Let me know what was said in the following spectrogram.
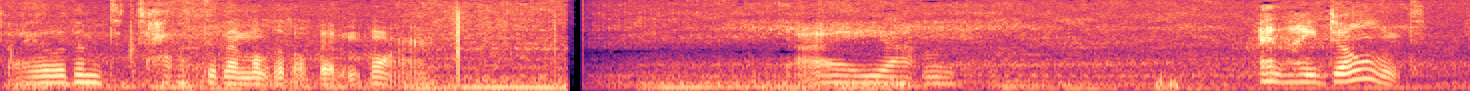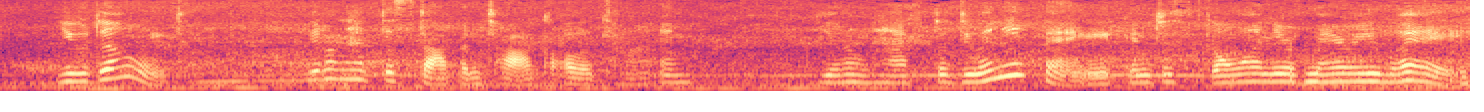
Do I owe them to talk to them a little bit more? I, um, and I don't. You don't. You don't have to stop and talk all the time. You don't have to do anything. You can just go on your merry way.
